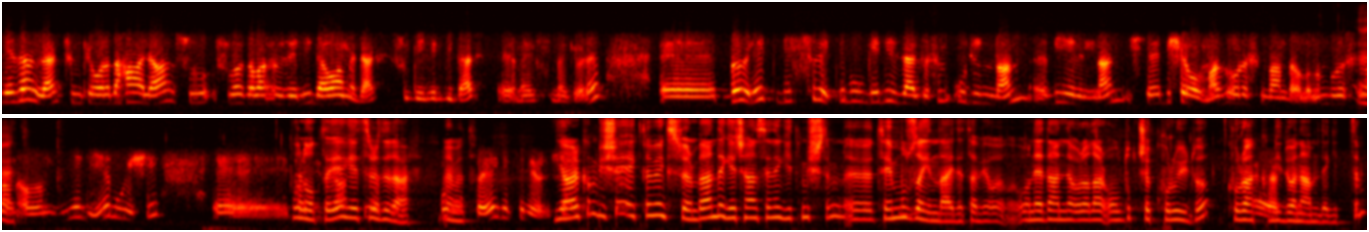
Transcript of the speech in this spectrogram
gezerler. Çünkü orada hala su sulak alan özelliği devam eder. Su gelir gider e, mevsime göre. E, böyle biz sürekli bu Gediz Deltası'nın ucundan e, bir yerinden işte bir şey olmaz orasından da alalım burasından evet. da alalım diye diye bu işi e, bu noktaya getirdiler. Bu evet. noktaya getiriyoruz. Yarkın bir şey eklemek istiyorum. Ben de geçen sene gitmiştim. E, Temmuz ayındaydı tabii. O, o nedenle oralar oldukça kuruydu. Kurak evet. bir dönemde gittim.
